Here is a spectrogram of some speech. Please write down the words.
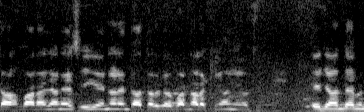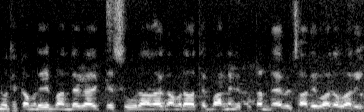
10 12 ਜਾਣੇ ਸੀਗੇ, ਇਹਨਾਂ ਨੇ ਦਾਤਰ ਕਿਰਪਾਨਾਂ ਰੱਖੀਆਂ ਹੋਈਆਂ ਉੱਥੇ। ਇਹ ਜਾਂਦਾ ਮੈਨੂੰ ਉੱਥੇ ਕਮਰੇ 'ਚ ਬੰਦ ਕਰਕੇ ਸੂਰਾਂ ਦਾ ਕਮਰਾ ਉੱਥੇ ਬੰਨ ਕੇ ਕੁੱਟਣ ਦਾ ਵੀ ਸਾਰੇ ਵਾਰੋ ਵਾਰੀ।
